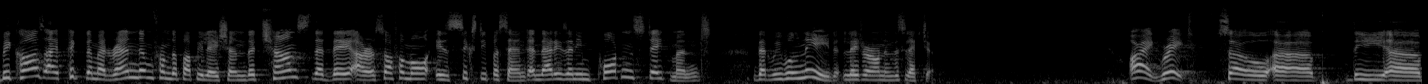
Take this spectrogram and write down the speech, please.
Because I picked them at random from the population, the chance that they are a sophomore is 60%, and that is an important statement that we will need later on in this lecture. All right, great. So uh, the uh,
